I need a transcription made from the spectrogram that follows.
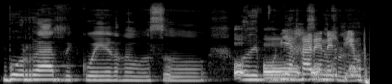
borrar recuerdos o, o, o de o, viajar en el tiempo.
